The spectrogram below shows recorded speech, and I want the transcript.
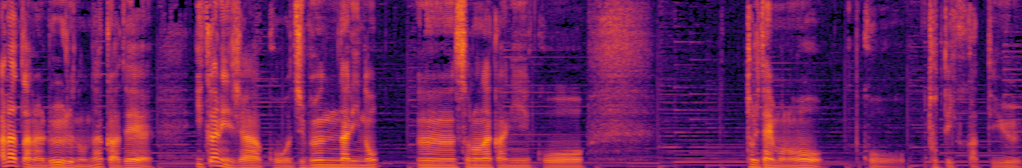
新たなルールの中でいかにじゃあこう自分なりのうんその中にこう取りたいものをこう取っていくかっていう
